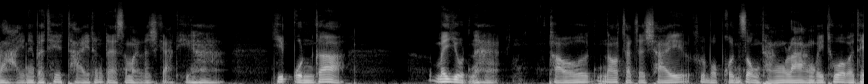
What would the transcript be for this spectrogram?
หลายในประเทศไทยตั้งแต่สมัยรัชกาลที่ 5 ญี่ปุ่นก็ไม่หยุดนะฮะ เขานอกจากจะใช้ระบบขนส่งทางรางไปทั่วประเท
